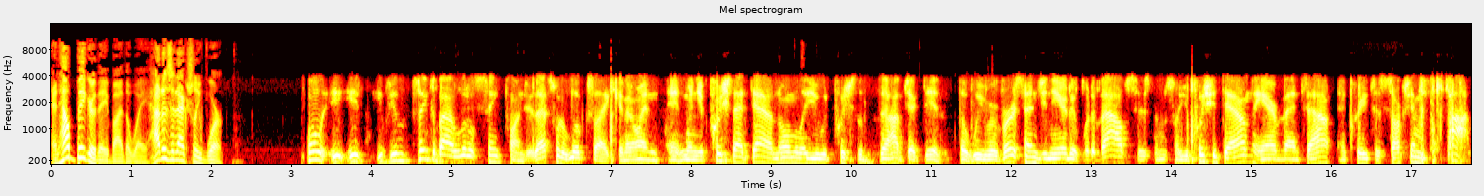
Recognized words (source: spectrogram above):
and how big are they, by the way? How does it actually work? Well, it, if you think about a little sink plunger, that's what it looks like, you know. And and when you push that down, normally you would push the, the object in, but we reverse engineered it with a valve system. So you push it down, the air vents out, and creates a suction pop,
